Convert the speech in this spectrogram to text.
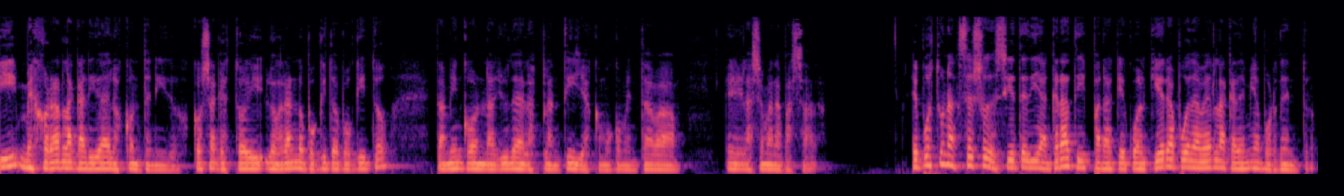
y mejorar la calidad de los contenidos, cosa que estoy logrando poquito a poquito, también con la ayuda de las plantillas, como comentaba eh, la semana pasada. He puesto un acceso de 7 días gratis para que cualquiera pueda ver la academia por dentro.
